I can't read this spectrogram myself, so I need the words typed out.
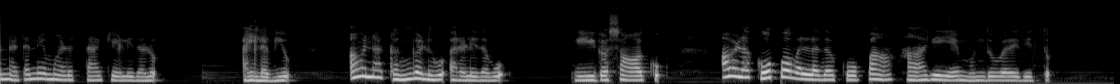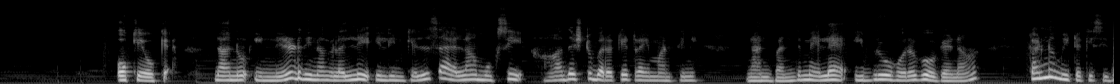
ನಟನೆ ಮಾಡುತ್ತಾ ಕೇಳಿದಳು. I love you. ಅವನ ಕಂಗಳು ಅರಳಿದವು. ಈಗ ಸಾಕು. ಅವಳ ಕೋಪವಲ್ಲದ ಕೋಪ ಹಾಗೆಯೇ ಮುಂದುವರೆದಿತ್ತು. Okay okay. ನಾನು ಇನ್ನೆರಡು ದಿನಗಳಲ್ಲಿ ಇಲ್ಲಿನ ಕೆಲಸ ಎಲ್ಲ ಮುಗಿಸಿ ಆದಷ್ಟು ಬರೋಕ್ಕೆ ಟ್ರೈ ಮಾಡ್ತೀನಿ. ನಾನು ಬಂದ ಮೇಲೆ ಇಬ್ಬರು ಹೊರಗೋಗೋಣ. ಕಣ್ಣು ಮಿಟುಕಿಸಿದ.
